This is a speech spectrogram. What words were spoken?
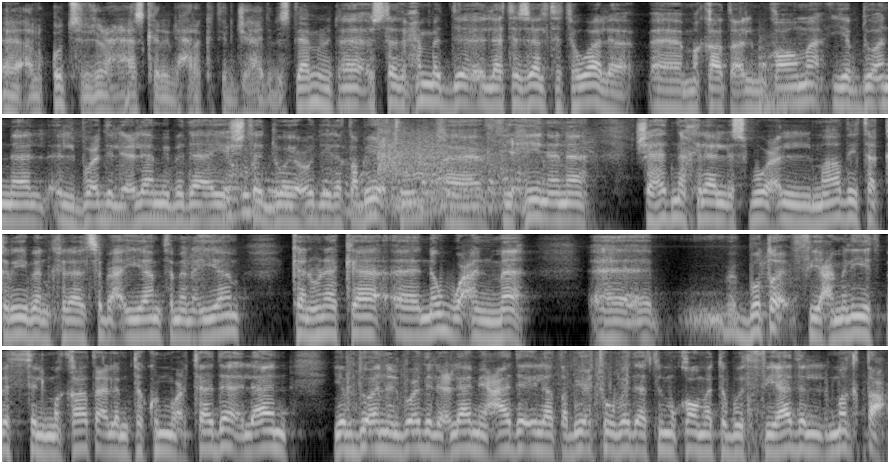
آه، القدس الجناح العسكري لحركة الجهاد الإسلامي. آه، أستاذ محمد لا تزال تتوالى آه، مقاطع المقاومة. يبدو أن البعد الإعلامي بدأ يشتد ويعود إلى طبيعته. في حين انا شاهدنا خلال الأسبوع الماضي تقريبا خلال سبع أيام ثمان أيام كان هناك نوعا ما بطء في عملية بث المقاطع لم تكن معتادة. الآن يبدو أن البعد الإعلامي عاد إلى طبيعته وبدأت المقاومة تبث. في هذا المقطع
